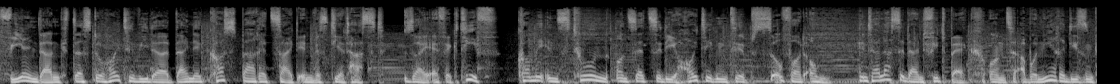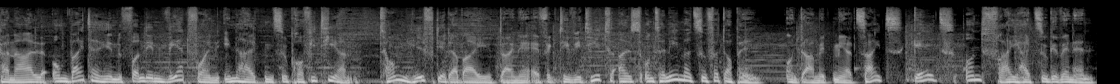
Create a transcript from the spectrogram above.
Vielen Dank, dass du heute wieder deine kostbare Zeit investiert hast. Sei effektiv, komme ins Tun und setze die heutigen Tipps sofort um. Hinterlasse dein Feedback und abonniere diesen Kanal, um weiterhin von den wertvollen Inhalten zu profitieren. Tom hilft dir dabei, deine Effektivität als Unternehmer zu verdoppeln und damit mehr Zeit, Geld und Freiheit zu gewinnen.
